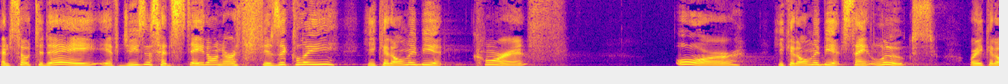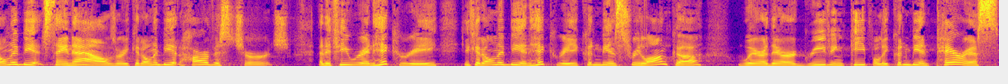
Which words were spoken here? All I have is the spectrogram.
And so today, if Jesus had stayed on earth physically, he could only be at Corinth, or he could only be at St. Luke's, or he could only be at St. Al's, or he could only be at Harvest Church. And if he were in Hickory, he could only be in Hickory. He couldn't be in Sri Lanka, where there are grieving people. He couldn't be in Paris,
